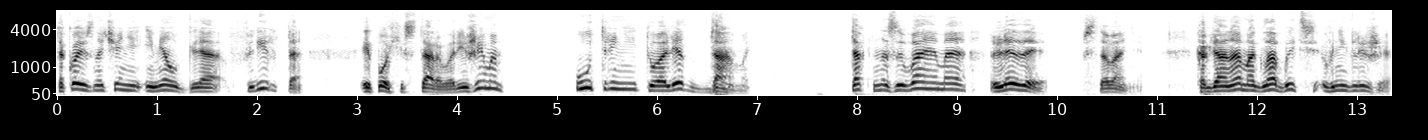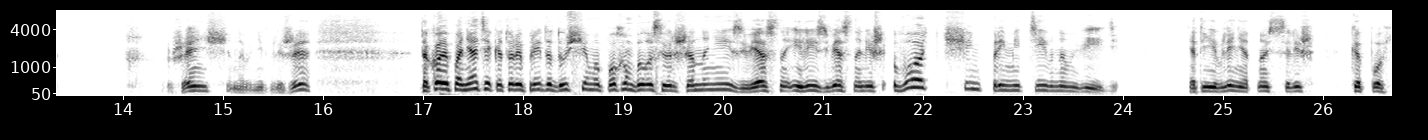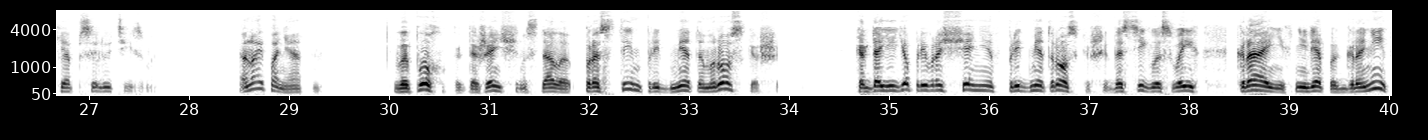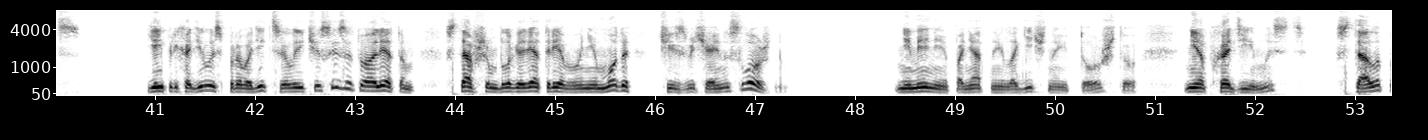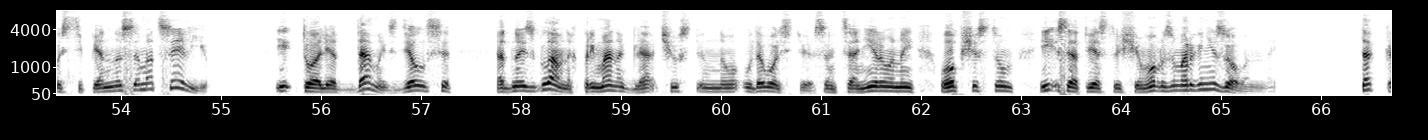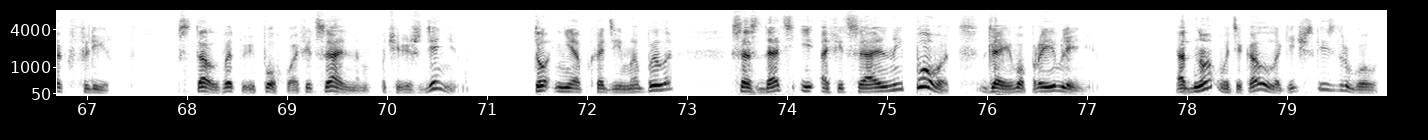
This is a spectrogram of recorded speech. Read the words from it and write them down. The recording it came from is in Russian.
Такое значение имел для флирта эпохи старого режима утренний туалет дамы, так называемое леве вставание, когда она могла быть в неглиже. Женщина в неглиже — такое понятие, которое предыдущим эпохам было совершенно неизвестно или известно лишь в очень примитивном виде. Это явление относится лишь к эпохе абсолютизма. Оно и понятно. В эпоху, когда женщина стала простым предметом роскоши, когда ее превращение в предмет роскоши достигло своих крайних нелепых границ, ей приходилось проводить целые часы за туалетом, ставшим благодаря требованиям моды чрезвычайно сложным. Не менее понятно и логично и то, что необходимость стала постепенно самоцелью, и туалет дамы сделался одной из главных приманок для чувственного удовольствия, санкционированной обществом и соответствующим образом организованной. Так как флирт стал в эту эпоху официальным учреждением, то необходимо было создать и официальный повод для его проявления. Одно вытекало логически из другого.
